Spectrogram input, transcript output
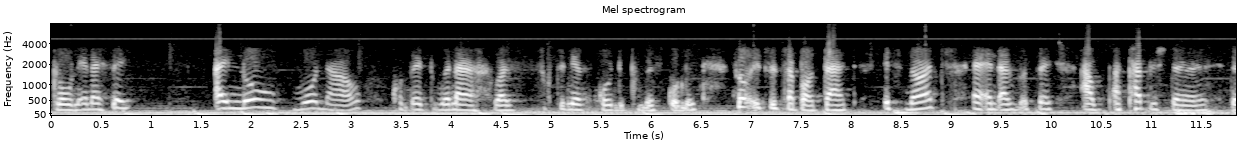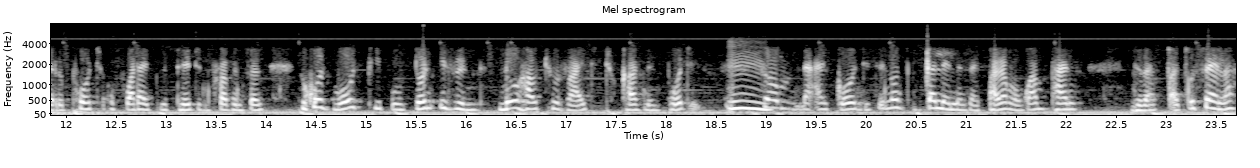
grown. And i say I know more now compared to when I was 16 years ago in the school. So it's, it's about that. It's not, and I will say, I, I published the, the report of what I did in provinces because most people don't even know how to write to government bodies. Mm. So mna I go ndithi nondixelele ndizayibhala ngokwam phantsi ndizakucacisela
